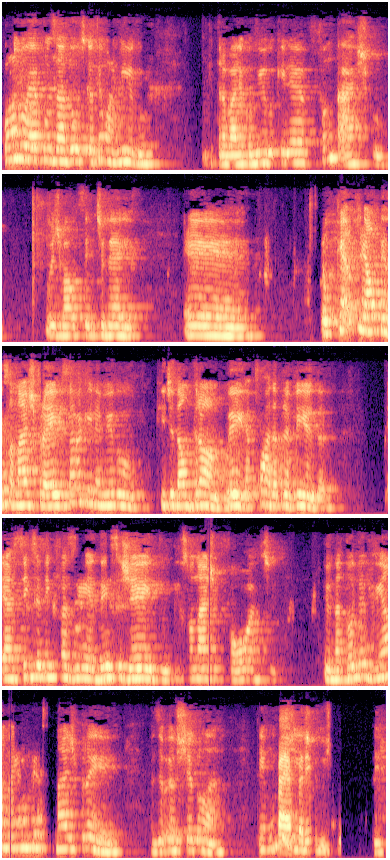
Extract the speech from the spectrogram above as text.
Quando é com os adultos, que eu tenho um amigo que trabalha comigo, que ele é fantástico. O Oswaldo, se ele tiver aí. É... Eu quero criar um personagem para ele. Sabe aquele amigo que te dá um tranco? Ei, acorda para a vida. É assim que você tem que fazer, é desse jeito, um personagem forte. Eu ainda estou devendo aí um personagem para ele. Mas eu, eu chego lá. Tem muita vai gente que me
